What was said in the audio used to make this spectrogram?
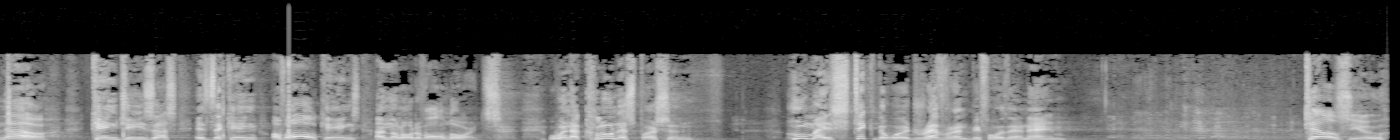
No. King Jesus is the King of all kings and the Lord of all lords. When a clueless person who may stick the word reverend before their name tells you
